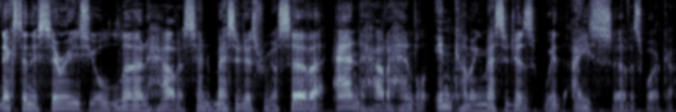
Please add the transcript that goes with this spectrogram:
Next in this series, you'll learn how to send messages from your server and how to handle incoming messages with a service worker.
